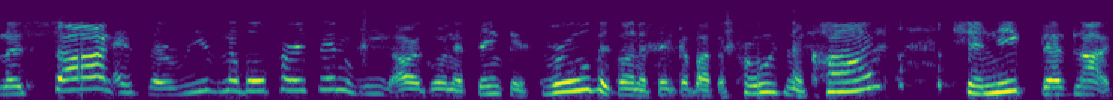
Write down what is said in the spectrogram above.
LaShawn is the reasonable person. We are going to think it through. We're going to think about the pros and the cons. Shanique does not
